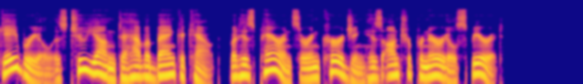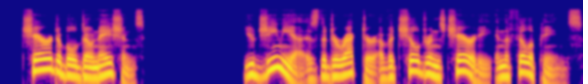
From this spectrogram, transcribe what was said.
Gabriel is too young to have a bank account, but his parents are encouraging his entrepreneurial spirit. Charitable donations Eugenia is the director of a children's charity in the Philippines.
